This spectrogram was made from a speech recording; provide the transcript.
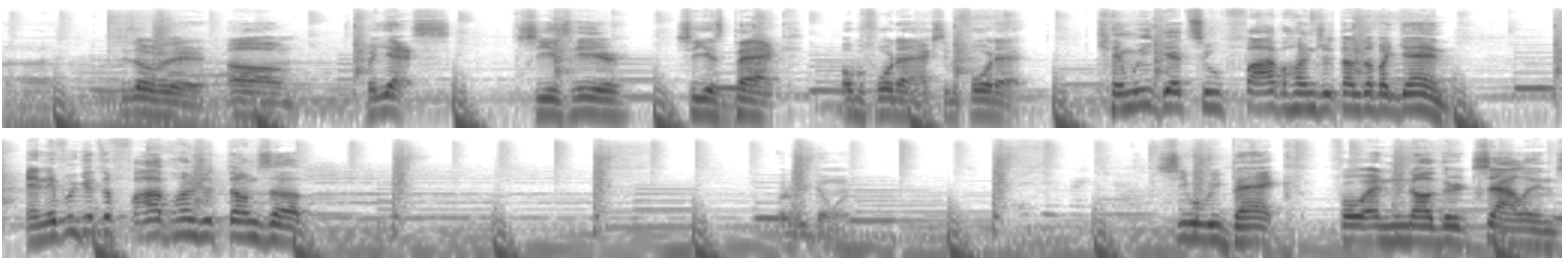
Uh, she's over there. Um, but yes, she is here. She is back. Oh, before that, actually, before that, can we get to 500 thumbs up again? And if we get to 500 thumbs up, what are we doing? She will be back for another challenge.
